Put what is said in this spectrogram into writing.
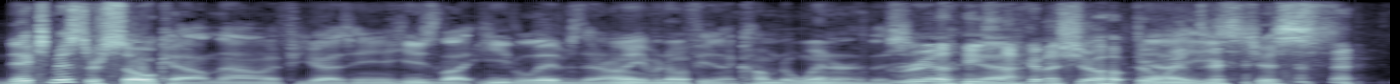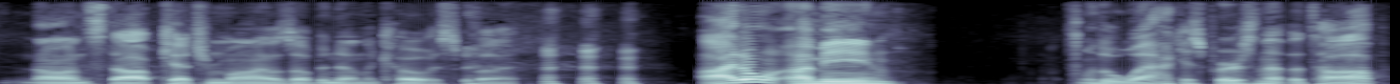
Nick's Mr. SoCal now. If you guys, he- he's like he lives there. I don't even know if he's gonna come to winter this year. Really? He's yeah. not going to show up to yeah, winter. he's just nonstop catching miles up and down the coast. But I don't. I mean, the wackest person at the top.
